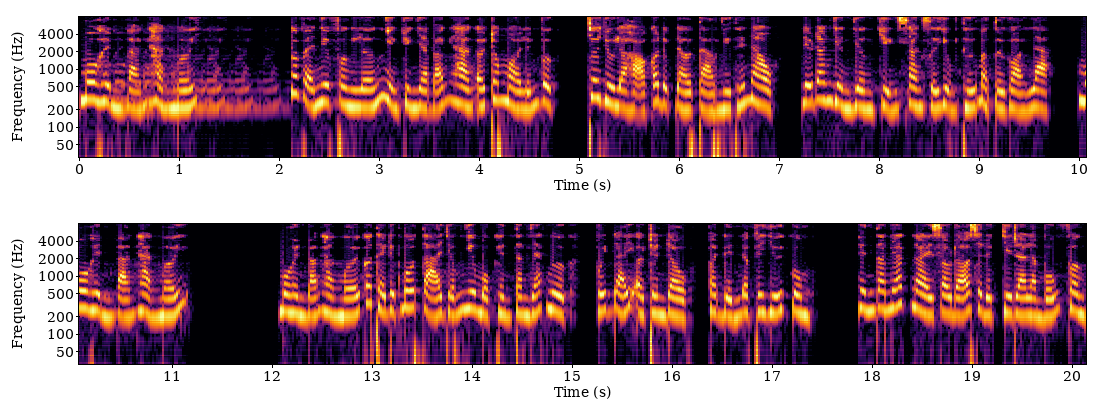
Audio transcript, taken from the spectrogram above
Mô hình bán hàng mới Có vẻ như phần lớn những chuyên gia bán hàng ở trong mọi lĩnh vực, cho dù là họ có được đào tạo như thế nào, đều đang dần dần chuyển sang sử dụng thứ mà tôi gọi là mô hình bán hàng mới. Mô hình bán hàng mới có thể được mô tả giống như một hình tam giác ngược, với đáy ở trên đầu và đỉnh ở phía dưới cùng. Hình tam giác này sau đó sẽ được chia ra làm 4 phần.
